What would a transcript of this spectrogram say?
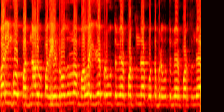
మరి ఇంకో పద్నాలుగు పదిహేను రోజుల్లో మళ్ళీ ఇదే ప్రభుత్వం ఏర్పడుతుందా కొత్త ప్రభుత్వం ఏర్పడుతుందా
